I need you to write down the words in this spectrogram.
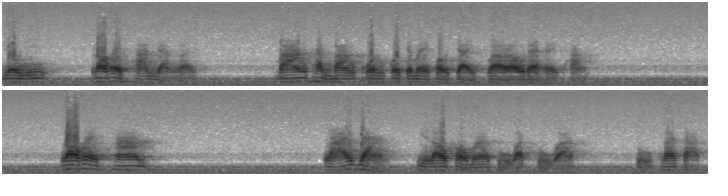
เดี๋ยวนี้เราให้ทานอย่างไร บางท่านบางคนก็จะไม่เข้าใจว่าเราได้ให้ทาน เราให้ทาน หลายอย่างที่เราเข้ามาสู่วัดสู่วาสู่พระศาส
